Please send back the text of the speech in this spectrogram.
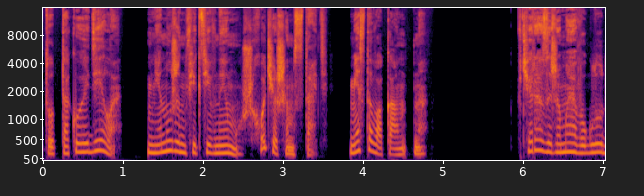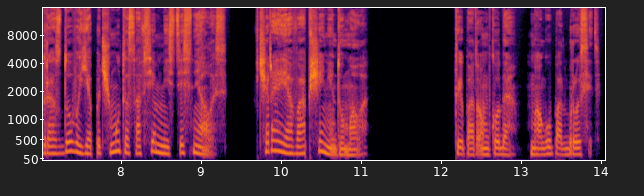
тут такое дело. Мне нужен фиктивный муж. Хочешь им стать? Место вакантно». Вчера, зажимая в углу Дроздова, я почему-то совсем не стеснялась. Вчера я вообще не думала. «Ты потом куда? Могу подбросить». —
